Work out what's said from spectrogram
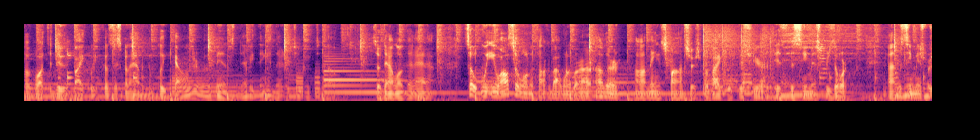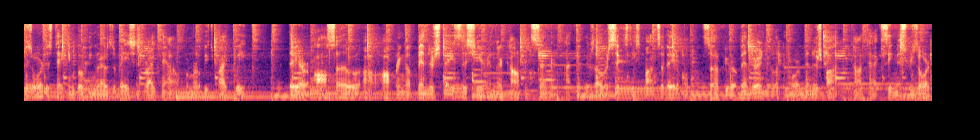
of what to do at Bike Week because it's going to have a complete calendar of events and everything in there that you need to know. So download that app. So we also want to talk about one of our other uh, main sponsors for Bike Week this year is the Mist Resort. Uh, the Sea Resort is taking booking reservations right now for Myrtle Beach Bike Week. They are also uh, offering up vendor space this year in their conference center. I think there's over 60 spots available. So if you're a vendor and you're looking for a vendor spot, contact Sea Mist Resort.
